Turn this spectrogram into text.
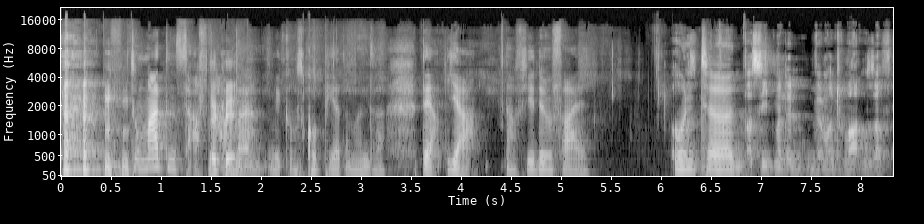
Tomatensaft okay. haben wir mikroskopiert. Der, ja, auf jeden Fall. Und, was, äh, was sieht man denn, wenn man Tomatensaft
